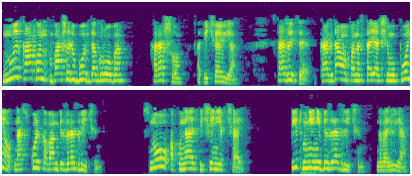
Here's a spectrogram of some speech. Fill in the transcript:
Ну и как он, ваша любовь до гроба? Хорошо, отвечаю я. Скажите, когда он по-настоящему понял, насколько вам безразличен? Сноу окунает печенье в чай. Пит мне не безразличен, говорю я.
